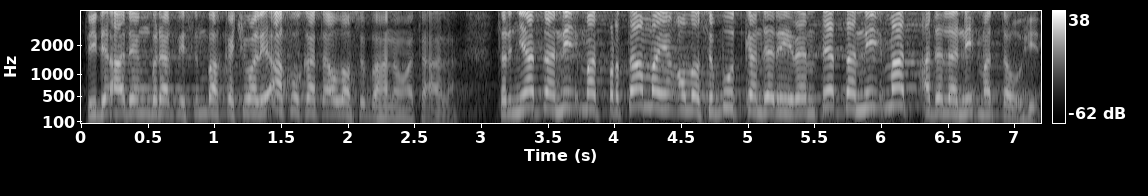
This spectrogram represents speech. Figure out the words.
Tidak ada yang berhak disembah kecuali aku kata Allah Subhanahu wa taala. Ternyata nikmat pertama yang Allah sebutkan dari rentetan nikmat adalah nikmat tauhid.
